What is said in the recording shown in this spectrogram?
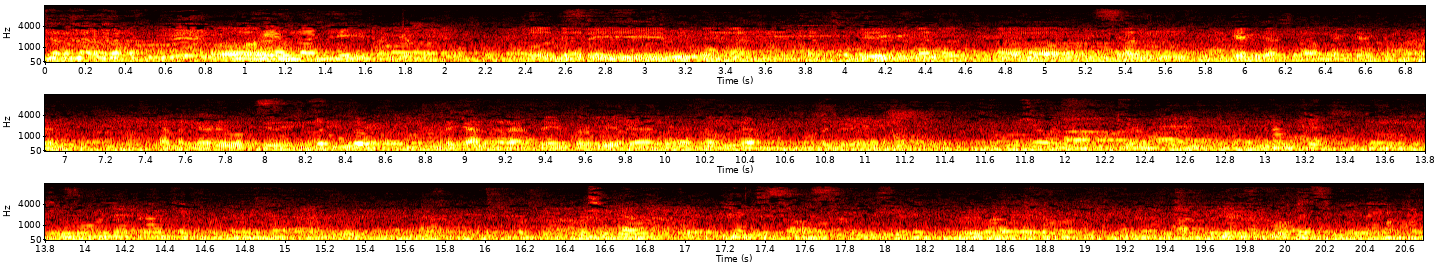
sama dia mau yang mana ya kalau dari dukungan sendiri gimana Eh, kan mungkin gak selama kayak kemarin karena nggak ada waktu di Indonesia mereka ngerasain perbedaannya atau enggak 今日の観客と昨日の観客のなんか違う感じするんですけど今日は昨日の方が少ないな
